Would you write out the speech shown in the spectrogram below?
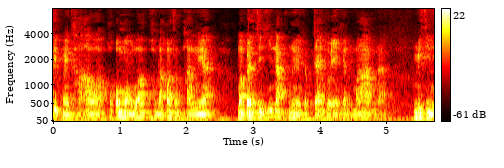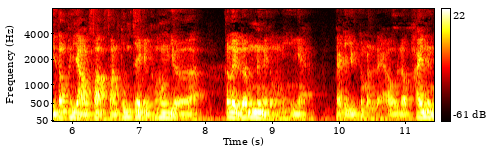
สิบไม้เท้าอะเขาก็มองว่าความรักความสัมพันธ์เนี่ยมันเป็นสิ่งที่หนักเหนื่อยกับใจตัวเองกันมากนะมีสิ่งที่ต้องพยายามฝ่าฟันทุ่มเทกันค่อนข้างเยอะอะก็เลยเริ่มเหนื่อยตรงนี้ไงอยากจะหยุดกับมันแล้ว แล้วไพ่หนึ่ง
